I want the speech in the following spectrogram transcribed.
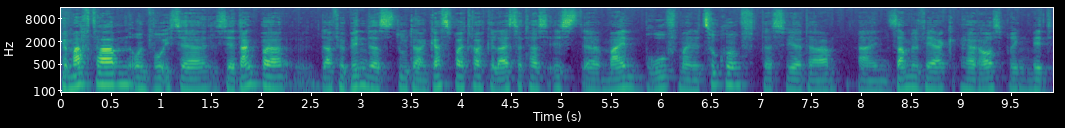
gemacht haben und wo ich sehr, sehr dankbar dafür bin, dass du da einen Gastbeitrag geleistet hast, ist äh, mein Beruf, meine Zukunft, dass wir da ein Sammelwerk herausbringen mit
